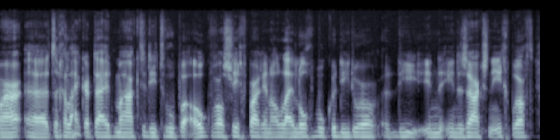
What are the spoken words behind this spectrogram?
Maar eh, tegelijkertijd maakten die troepen ook, was zichtbaar in allerlei logboeken die, door, die in, in de zaak zijn ingebracht,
